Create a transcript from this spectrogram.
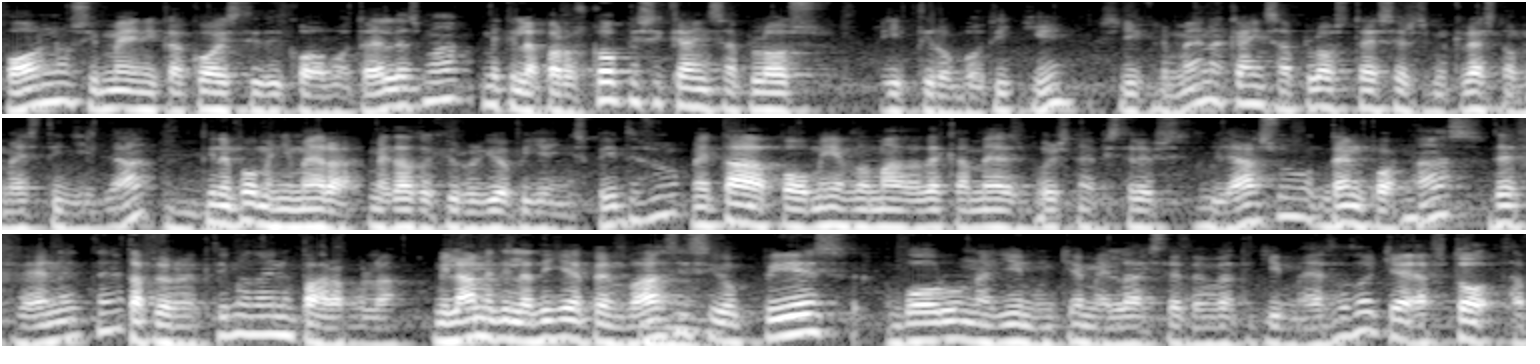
πόνο, σημαίνει κακό αισθητικό αποτέλεσμα. Με τη λαπαροσκόπηση κάνεις απλώς ή τη ρομποτική συγκεκριμένα, κάνεις απλώς τέσσερις μικρές τομές στην κοιλιά. Την επόμενη μέρα μετά το χειρουργείο πηγαίνει σπίτι σου. Μετά από μία εβδομάδα, δέκα μέρες μπορείς να επιστρέψεις στη δουλειά σου. Δεν πονάς, δεν φαίνεται. Τα πλεονεκτήματα είναι πάρα πολλά. Μιλάμε δηλαδή για επεμβάσεις mm. οι οποίες μπορούν να γίνουν και με ελάχιστη επεμβατική μέθοδο και αυτό θα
